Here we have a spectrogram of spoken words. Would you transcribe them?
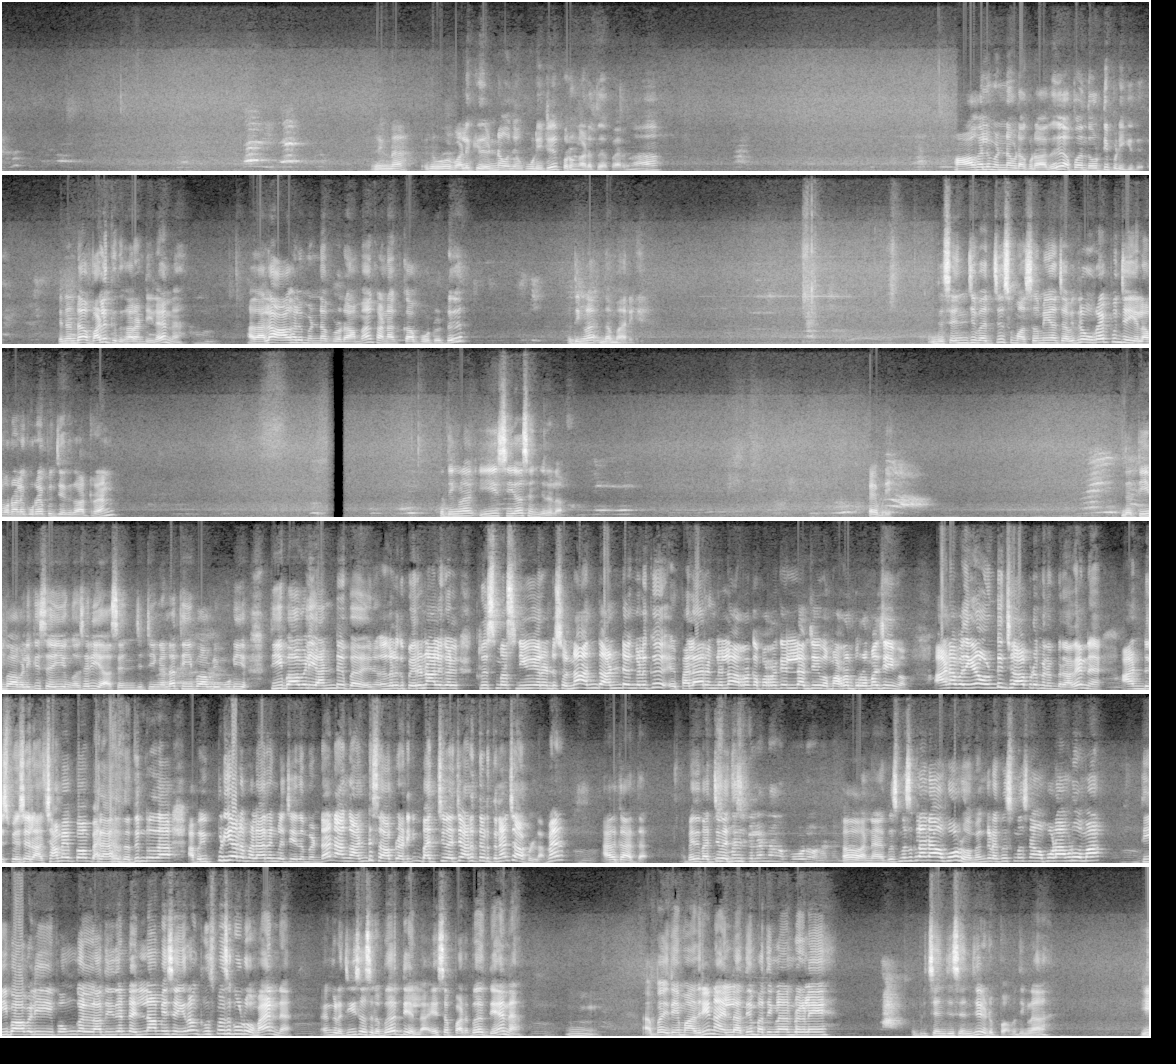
சரிங்களா? இது வலிக்குது எண்ணெய் கொஞ்சம் கூடிட்டு போகிறோங்க அடுத்த பாருங்க. ஆகலும் எண்ணெய் விடக்கூடாது அப்போ அந்த ஒட்டி பிடிக்குது. என்னென்னா வழுக்குது கரண்டியில் என்ன? அதால் ஆகலும் எண்ணெய் போடாமல் கணக்காக போட்டுட்டு பார்த்தீங்களா இந்த மாதிரி. இது செஞ்சு வச்சு சும்மா செமையாக இதில் உரைப்பும் செய்யலாம். ஒரு நாளைக்கு உரைப்பும் செய்து காட்டுறேன். பார்த்தீங்களா ஈஸியாக செஞ்சிடலாம். எப்படி? இந்த தீபாவளிக்கு செய்யுங்க. சரியா? செஞ்சிட்டிங்கன்னா தீபாவளி முடிய தீபாவளி அண்டு இப்போ எங்களுக்கு பெருநாளுகள் கிறிஸ்மஸ் நியூ இயர்ன்னு சொன்னால் அந்த அண்டு எங்களுக்கு பலாரங்கள் எல்லாம் அறக்க பறக்க எல்லாம் செய்வோம். மரம் புறமாக செய்வோம். ஆனால் பார்த்தீங்கன்னா ஒன்றும் சாப்பிட விரும்புகிறாது என்ன? அண்டு ஸ்பெஷலாக சமைப்போம் பலாரத்தை தின்றதா? அப்போ இப்படியான பலாரங்களை செய்தோம்னா நாங்கள் அண்டு சாப்பிடாட்டிக்கும் வச்சு வச்சு அடுத்தடுத்த நாள் சாப்பிடலாமே. அதுக்காகத்தான். அப்போ இது வச்சு வச்சு இதுக்கெல்லாம் நாங்க போடுவோம் ஓ என்ன? கிறிஸ்மஸுக்குலாம் நாங்கள் போடுவோம். எங்கட கிறிஸ்மஸ் நாங்கள் போடாம விடுவோமா? தீபாவளி பொங்கல் அது இதுன்னு எல்லாமே செய்கிறோம் கிறிஸ்மஸுக்கு விடுவோமா? என்ன? எங்கட ஜீசஸோட பர்த்டே இல்லை. ஏசப்பாட பர்த்டே என்ன? ம். அப்போ இதே மாதிரி நான் எல்லாத்தையும் பார்த்தீங்களா நண்பர்களே? இப்படி செஞ்சு செஞ்சு எடுப்போம் பார்த்தீங்களா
